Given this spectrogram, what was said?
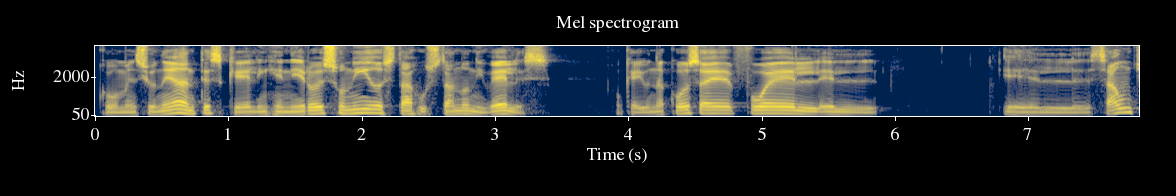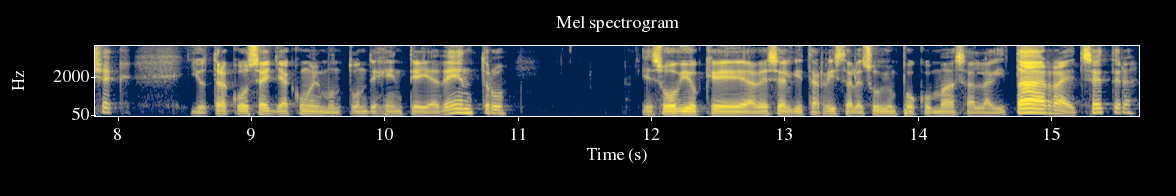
como mencioné antes, que el ingeniero de sonido está ajustando niveles. Okay, una cosa fue el, el, el soundcheck y otra cosa ya con el montón de gente ahí adentro. Es obvio que a veces el guitarrista le sube un poco más a la guitarra, etcétera.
